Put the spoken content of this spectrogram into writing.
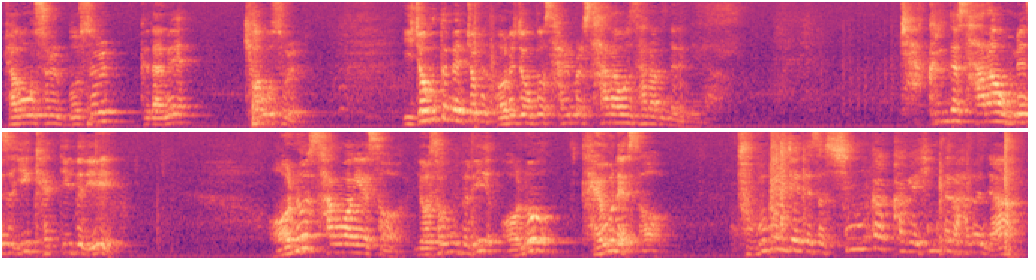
병술, 무술, 그 다음에 경술 이 정도면 좀 어느 정도 삶을 살아온 사람들입니다. 자, 그런데 살아오면서 이 개띠들이 어느 상황에서 여성들이 어느 대운에서 부부 문제에 대해서 심각하게 힘들어하느냐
